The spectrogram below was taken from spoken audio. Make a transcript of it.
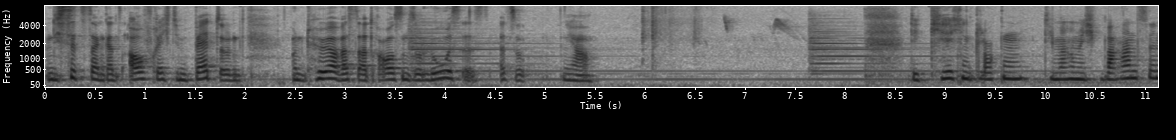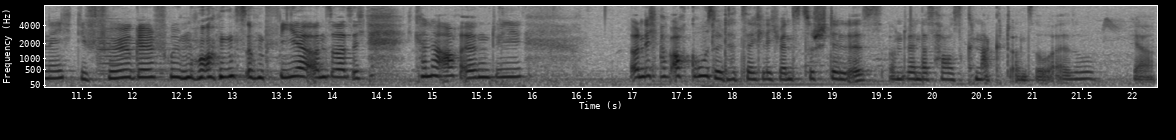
Und ich sitze dann ganz aufrecht im Bett und, und höre, was da draußen so los ist. Also, ja. Die Kirchenglocken, die machen mich wahnsinnig. Die Vögel früh morgens um vier und sowas. Ich, ich kann da auch irgendwie. Und ich habe auch Grusel tatsächlich, wenn es zu still ist und wenn das Haus knackt und so. Also, ja.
